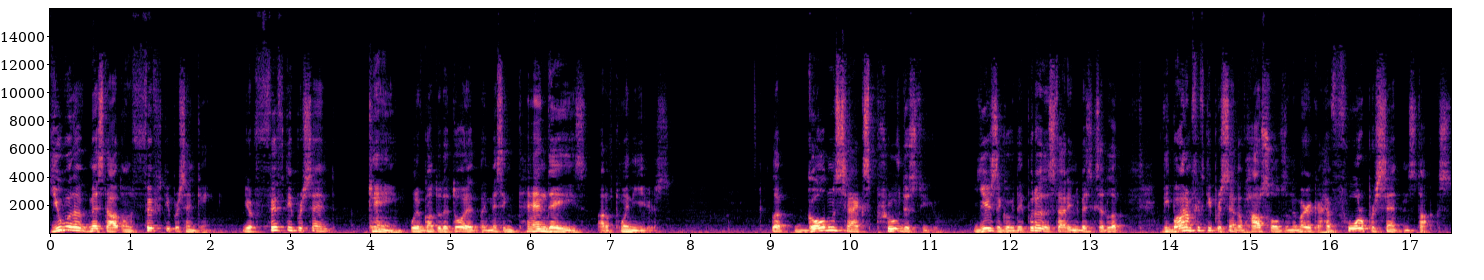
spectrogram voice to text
you would have missed out on 50% gain. Your 50% gain would have gone to the toilet by missing 10 days out of 20 years. Look, Goldman Sachs proved this to you years ago. They put out a study and they basically said, look, the bottom 50% of households in America have 4% in stocks.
